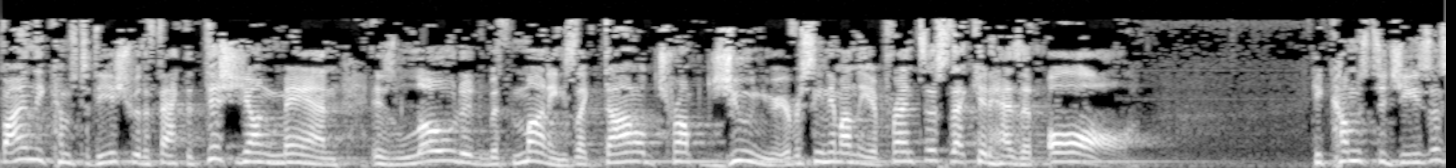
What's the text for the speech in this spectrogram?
finally comes to the issue of the fact that this young man is loaded with money. He's like Donald Trump Jr. You ever seen him on The Apprentice? That kid has it all. He comes to Jesus,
